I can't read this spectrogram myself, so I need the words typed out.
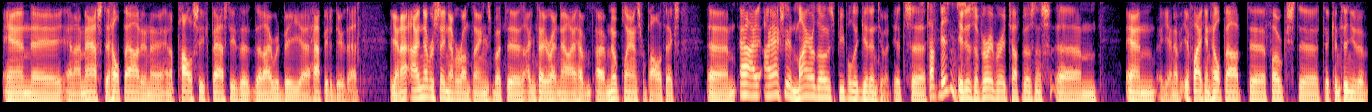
and uh, and I'm asked to help out in a, in a policy capacity that, that I would be uh, happy to do that. Again, I, I, never say never on things, but uh, I can tell you right now I have I have no plans for politics. Um, I, I, actually admire those people that get into it. It's, it's tough business. It is a very very tough business. Um, and again, if, if I can help out uh, folks to, to continue to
